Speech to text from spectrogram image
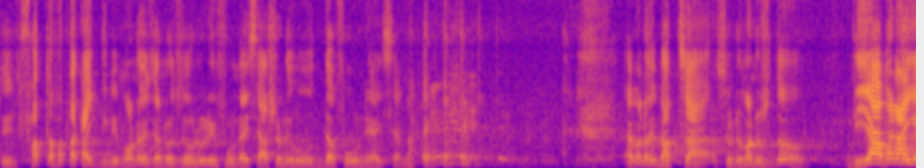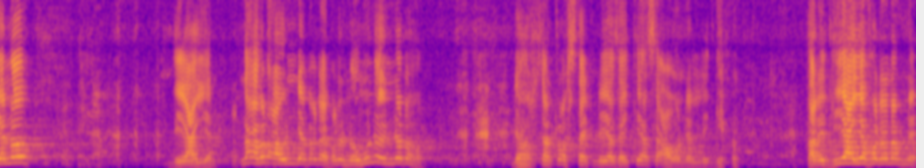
তুই ফাতলা ফাতলা কাইক দিবি, মনে হয় যেন জরুরি ফোন আইছে, আসলে হুদ্দা ফোন আইছে না। এবার ওই বাচ্চা ছোট মানুষ তো। দিয়া আবার আইয়ানো দিয়ে আইয়েন। না, আবার আউন এবার এবার নমুনা অন্য রকম দেহস্তা টস্তাইট লইয়া যাইতে আছে আউনের লিগে। তারে দিয়ে আইয়া পড়েন আপনি।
